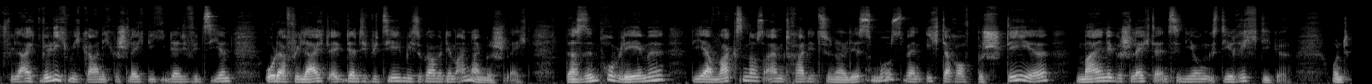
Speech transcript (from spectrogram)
vielleicht will ich mich gar nicht geschlechtlich identifizieren oder vielleicht identifiziere ich mich sogar mit dem anderen Geschlecht. Das sind Probleme, die erwachsen aus einem Traditionalismus, wenn ich darauf bestehe, meine Geschlechterinszenierung ist die richtige. Und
